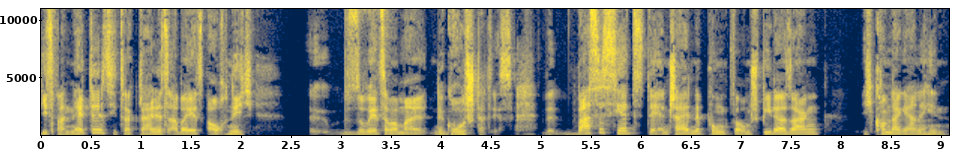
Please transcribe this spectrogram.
die zwar nett ist, die zwar klein ist, aber jetzt auch nicht äh, so jetzt aber mal eine Großstadt ist. Was ist jetzt der entscheidende Punkt, warum Spieler sagen, ich komme da gerne hin?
